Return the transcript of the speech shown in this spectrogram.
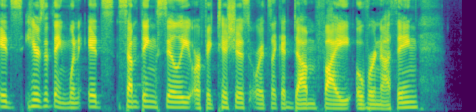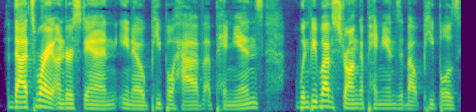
It's, here's the thing when it's something silly or fictitious or it's like a dumb fight over nothing, that's where I understand, you know, people have opinions when people have strong opinions about people's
